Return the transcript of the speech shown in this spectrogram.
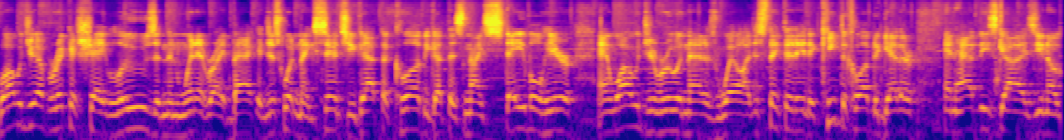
why would you have Ricochet lose and then win it right back? It just wouldn't make sense. You got the club, you got this nice stable here, and why would you ruin that as well? I just think they need to keep the club together and have these guys, you know,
